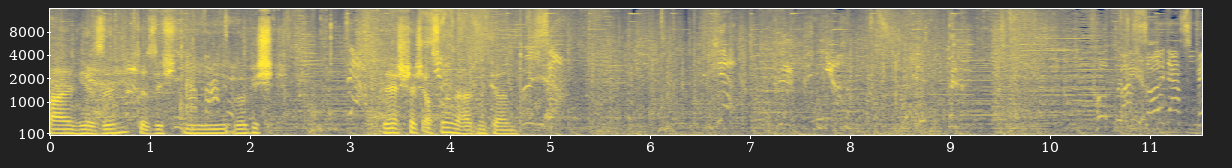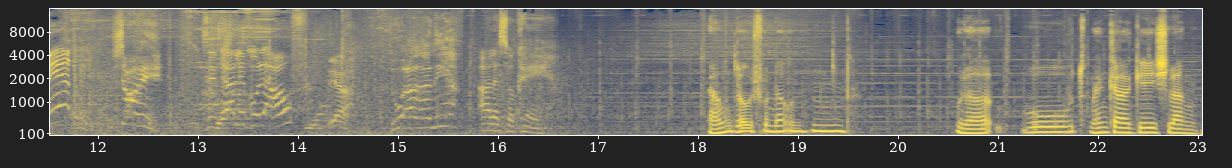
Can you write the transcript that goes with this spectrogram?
Zahlen hier sind, dass ich die wirklich sehr schlecht auseinanderhalten kann. Alles okay. Wir haben, glaube ich, von da unten. Oder wo Henker gehe ich lang?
